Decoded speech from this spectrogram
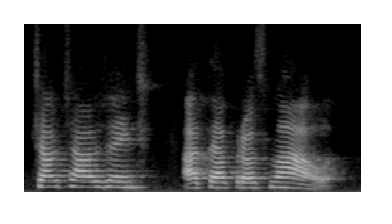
Tchau, tchau, gente. Até a próxima aula.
